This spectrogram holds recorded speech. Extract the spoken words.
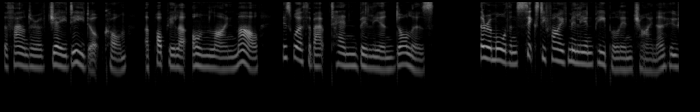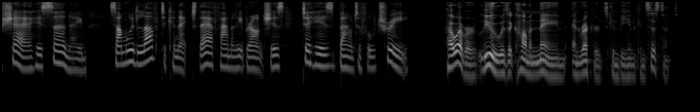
the founder of JD.com, a popular online mall, is worth about $10 billion. There are more than 65 million people in China who share his surname. Some would love to connect their family branches to his bountiful tree. However, Liu is a common name and records can be inconsistent.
